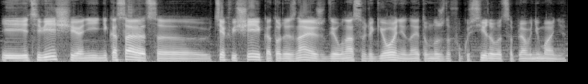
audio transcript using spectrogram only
И эти вещи, они не касаются э, тех вещей, которые знаешь, где у нас в регионе, на этом нужно фокусироваться, прям внимание.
